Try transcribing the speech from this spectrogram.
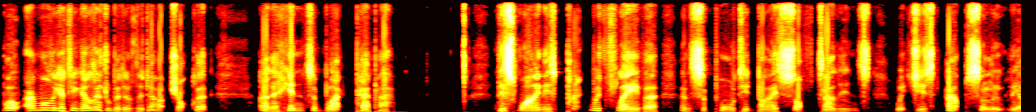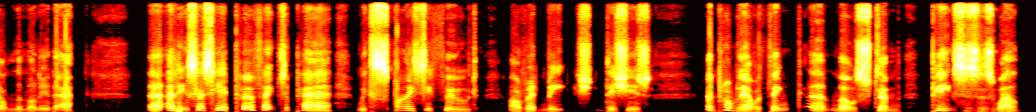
well, I'm only getting a little bit of the dark chocolate and a hint of black pepper. This wine is packed with flavour and supported by soft tannins, which is absolutely on the money there. Uh, and it says here, perfect to pair with spicy food or red meat dishes, and probably I would think uh, most um, pizzas as well.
